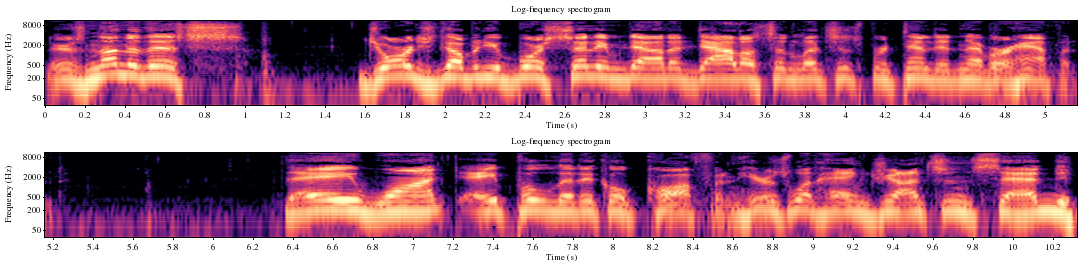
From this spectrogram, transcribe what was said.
There's none of this. George W. Bush sent him down to Dallas and let's just pretend it never happened. They want a political coffin. Here's what Hank Johnson said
